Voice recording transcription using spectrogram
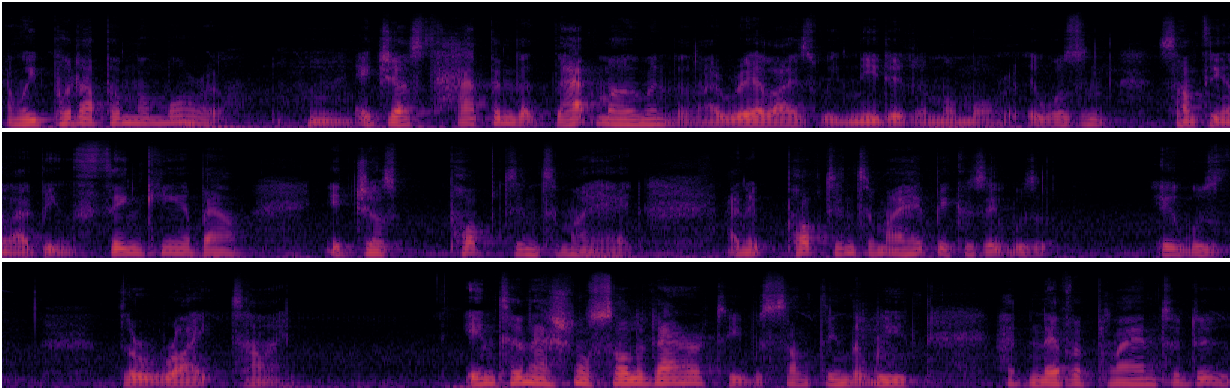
And we put up a memorial. Hmm. It just happened at that moment that I realized we needed a memorial. It wasn't something that I'd been thinking about. It just popped into my head. And it popped into my head because it was it was the right time. international solidarity was something that we had never planned to do.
